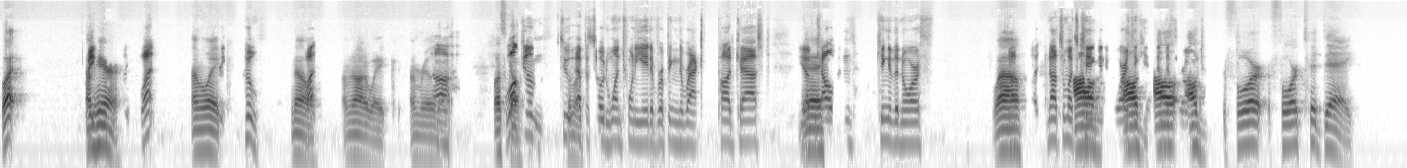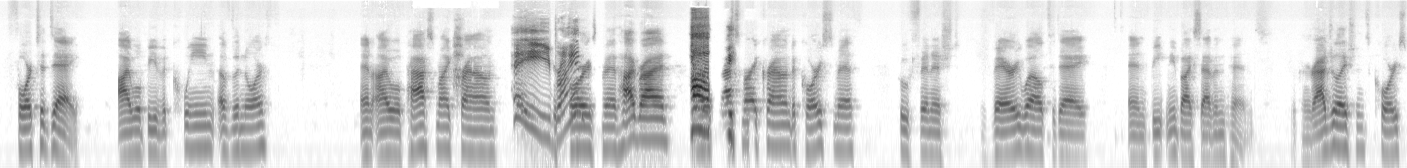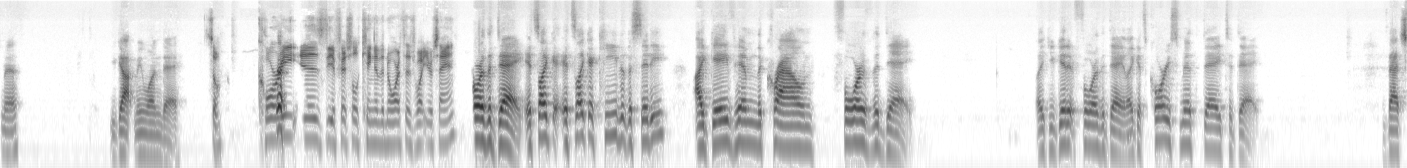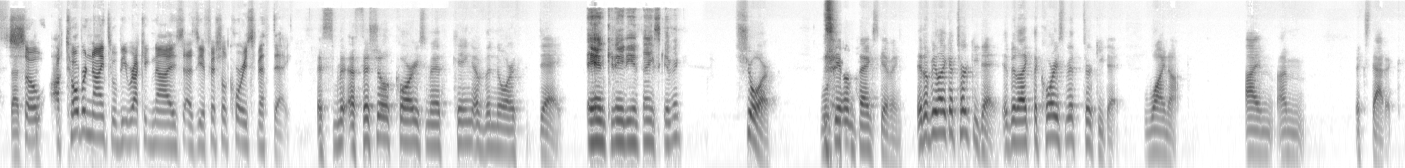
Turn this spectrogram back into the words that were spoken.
What? I'm Wait. here. What? I'm awake. Who? No, What? I'm not awake. I'm really Uh, not. Let's go. welcome to Come on. episode 128 of Ripping the Rack podcast. You Yay. have Calvin, King of the North. Wow. Not, not so much I'll- King anymore. I I'll, think he's I'll, I'll, for for today, for today, I will be the queen of the north, and I will pass my crown Hey, Brian. Corey Smith. Hi, Brian. I Hi. will pass my crown to Corey Smith, who finished very well today and beat me by seven pins. So congratulations, Corey Smith. You got me one day. So Corey is the official King of the North, is what you're saying? for the day. It's like it's like a key to the city. I gave him the crown for the day. Like you get it for the day. Like it's Corey Smith Day today. That's that's so October 9th will be recognized as the official Corey Smith Day. a Smi- official Corey Smith King of the North Day. And Canadian Thanksgiving. Sure, we'll give him Thanksgiving. It'll be like a Turkey Day. It'll be like the Corey Smith Turkey Day. Why not? I'm I'm ecstatic.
